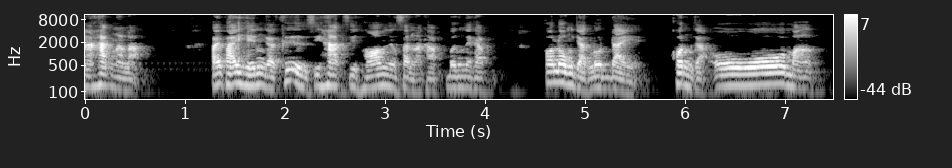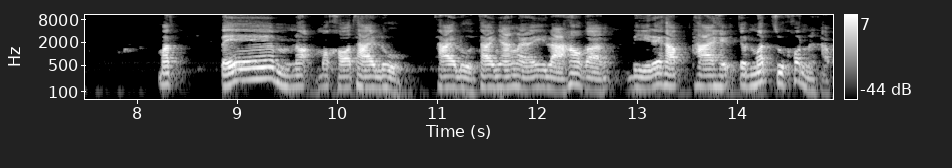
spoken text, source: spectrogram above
น่าฮักนั่นแหละไผๆเห็นก็คือสิฮักสิหอมจังซั่นละครับ เบิงนะครับพอลงจากรถได้คนก็โอ้มามาเต็มเนาะมาขอถ่ายรูป ถ่ายรูปถ่ายยังอะไรหลาเฮาก็ดีเด้ครับถ่ายให้จนหมดทุกคนนะครับ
